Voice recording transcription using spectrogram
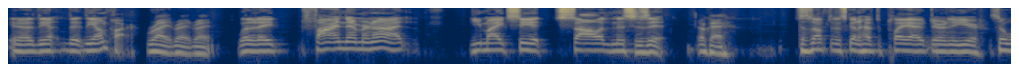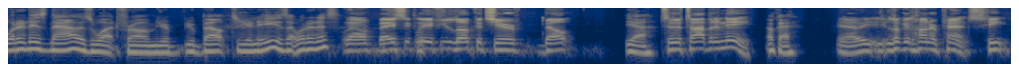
you know, the, the, the umpire. Right. Right. Right. Whether they find them or not, you might see it solid and this is it. Okay. Does it- Something that's going to have to play out during the year. So what it is now is what from your your belt to your knee? Is that what it is? Well, basically, if you look at your belt Yeah. to the top of the knee, Okay. You know, you look at Hunter Pence. He,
